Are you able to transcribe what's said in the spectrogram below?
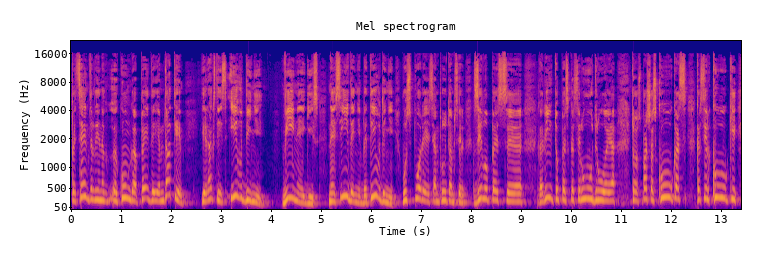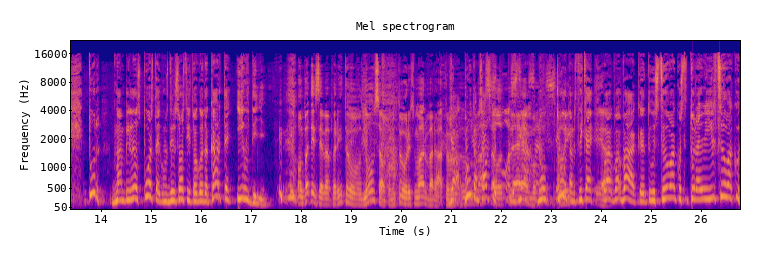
pēc Entelīna uh, kunga pēdējiem datiem, ir rakstīts Ivdiņi. Vīnīgīs, ne sīdeņi, bet īvdiņi. Uzporējām, protams, ir zilupes, uh, ka rītupes, kas ir ūdroja, tos pašas kūkas, kas ir kūki. Tur man bija liels porsteigums 28. gada karte īvdiņi. Un patiesībā par itu nosaukumu turismu var varētu. Jā, protams, absolūti. Nu, protams, tikai vāk, tos cilvēkus, tur arī ir cilvēku,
